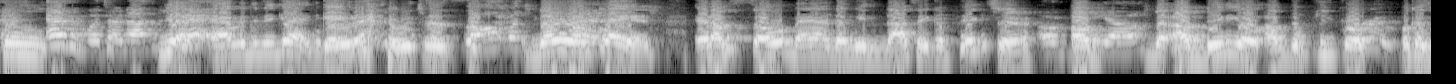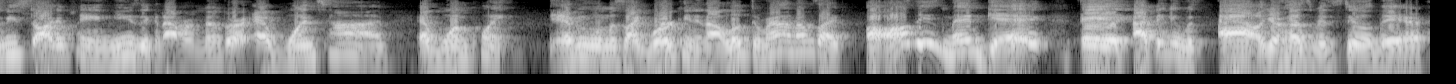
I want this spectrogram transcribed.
and Who- everyone turned out to be Yes, gay. to be gay, gay which was So much no one gay. And I'm so mad that we did not take a picture Or of the a video of the Of the people group. because we started playing music and I remember at one time, at one point, everyone was like working and I looked around and I was like, Are all these men gay? And I think it was Al, your husband, still there.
